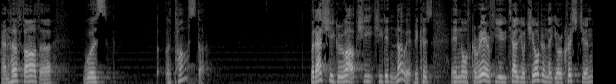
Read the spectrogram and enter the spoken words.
And her father was a pastor. But as she grew up, she, she didn't know it because in North Korea, if you tell your children that you're a Christian,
